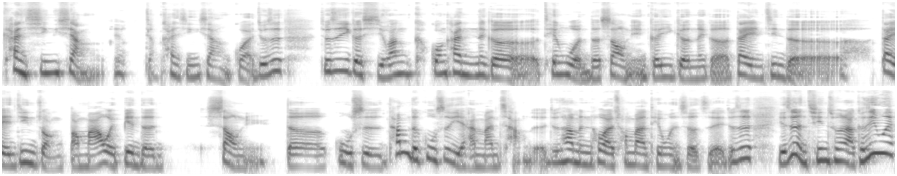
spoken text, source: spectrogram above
看星象，要讲看星象很怪，就是就是一个喜欢观看那个天文的少年，跟一个那个戴眼镜的。戴眼镜装绑马尾变的少女的故事，他们的故事也还蛮长的，就是他们后来创办的天文社之类，就是也是很青春啊。可是因为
